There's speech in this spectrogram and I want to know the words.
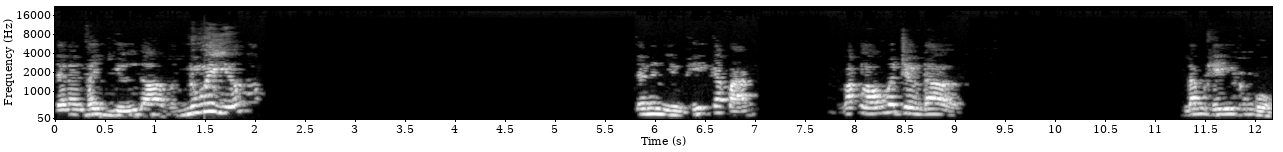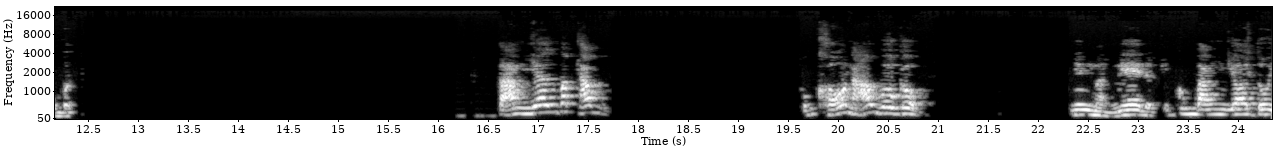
Cho nên phải giữ đó và nuôi dưỡng nó. Cho nên nhiều khi các bạn vắt lộn với trường đời, lắm khi cũng buồn bực. Tạm giới bất thông, cũng khổ não vô cùng nhưng mà nghe được cái cung băng do tôi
